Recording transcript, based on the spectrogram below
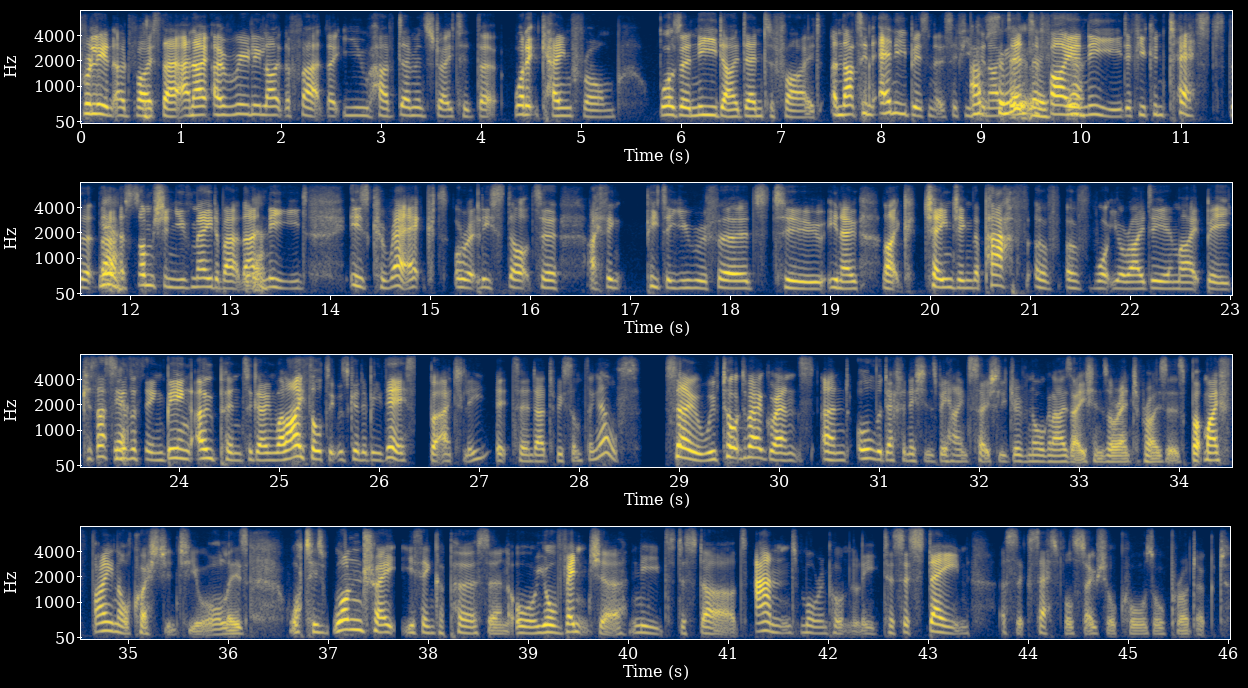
brilliant advice there and I, I really like the fact that you have demonstrated that what it came from was a need identified and that's in any business if you can Absolutely. identify yeah. a need if you can test that that yeah. assumption you've made about that yeah. need is correct or at least start to i think peter you referred to you know like changing the path of of what your idea might be because that's the other thing being open to going well i thought it was going to be this but actually it turned out to be something else so we've talked about grants and all the definitions behind socially driven organisations or enterprises. But my final question to you all is what is one trait you think a person or your venture needs to start and more importantly to sustain a successful social cause or product?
